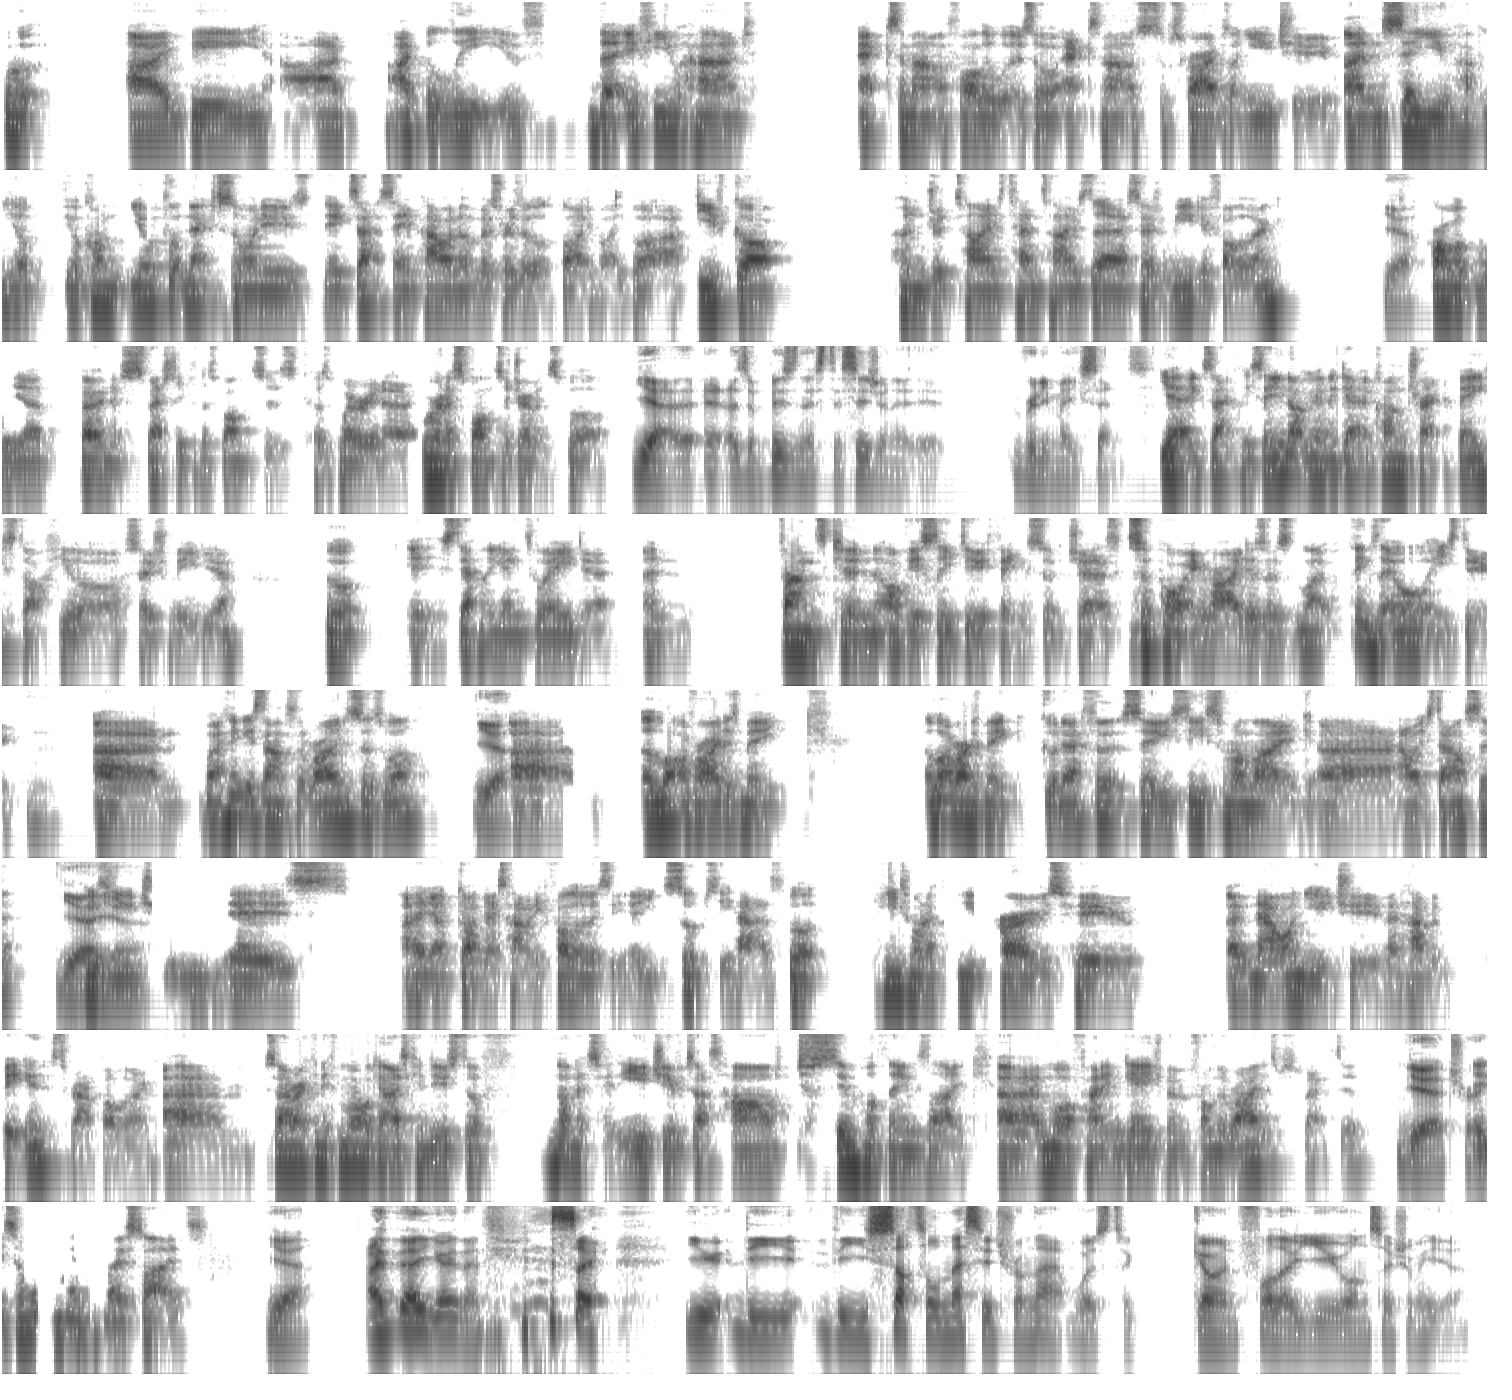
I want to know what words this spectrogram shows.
but I be I I believe that if you had X amount of followers or X amount of subscribers on YouTube, and say you you're you're con- you're put next to someone who's the exact same power numbers, results, blah blah blah blah, you've got hundred times, ten times their social media following. yeah, Probably a bonus, especially for the sponsors, because we're in a we're in a sponsor driven sport. yeah. As a business decision, it, it really makes sense. Yeah, exactly. So you're not going to get a contract based off your social media, but it's definitely going to aid it. And fans can obviously do things such as supporting riders as like things they always do. Mm. Um, but I think it's down to the riders as well. Yeah, Um, a lot of riders make a lot of riders make good efforts. So you see someone like uh, Alex Dowsett, yeah, his yeah. YouTube is I, God knows how many followers, he, uh, subs he has, but he's one of the few pros who are now on YouTube and have a big Instagram following. Um, so I reckon if more guys can do stuff, not necessarily YouTube because that's hard, just simple things like uh, more fan engagement from the rider's perspective. Yeah, true. It's a for both sides. Yeah. I, there you go then. so you the the subtle message from that was to go and follow you on social media.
